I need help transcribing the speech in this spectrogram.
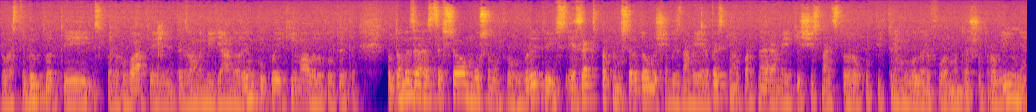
провести виплати, і скоригувати так звану медіану ринку, по якій мали виплатити. Тобто ми зараз це все мусимо проговорити і з- експертним середовищем, і з нами європейськими партнерами, які з 2016 року підтримували реформу держуправління.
